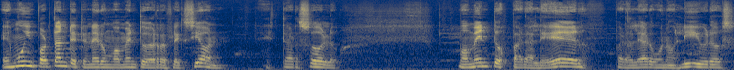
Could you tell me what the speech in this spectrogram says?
Es muy importante tener un momento de reflexión, estar solo. Momentos para leer, para leer buenos libros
